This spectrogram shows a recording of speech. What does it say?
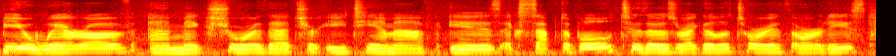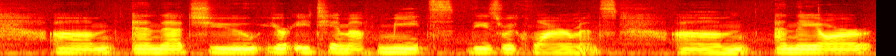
be aware of and make sure that your eTMF is acceptable to those regulatory authorities um, and that you your eTMF meets these requirements. Um, and they are,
